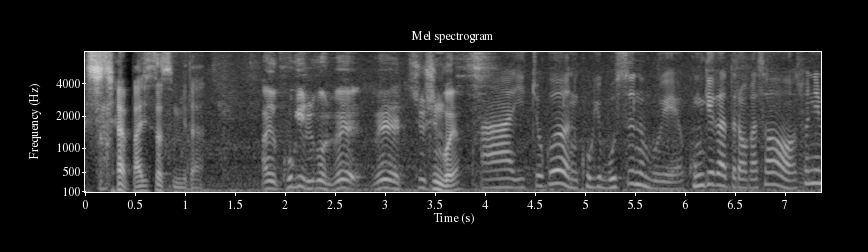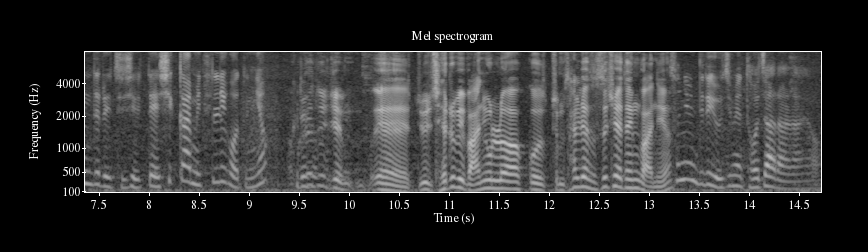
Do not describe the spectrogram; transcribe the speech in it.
진짜 맛있었습니다. 아니 고기 이걸 왜왜 치우신 거예요? 아 이쪽은 고기 못 쓰는 부위예요. 공기가 들어가서 손님들이 드실 때 식감이 틀리거든요. 그래서 그래도 이제 예요 재료비 많이 올라갖고 좀 살려서 쓰셔야 되는 거 아니에요? 손님들이 요즘에 더 잘 알아요.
